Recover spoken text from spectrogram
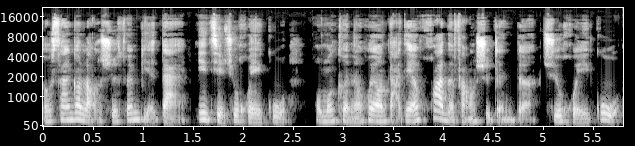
有三个老师分别带，一起去回顾。我们可能会用打电话的方式等等去回顾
